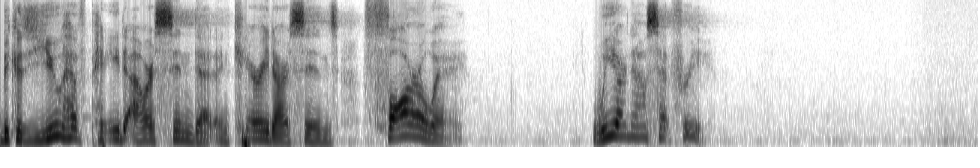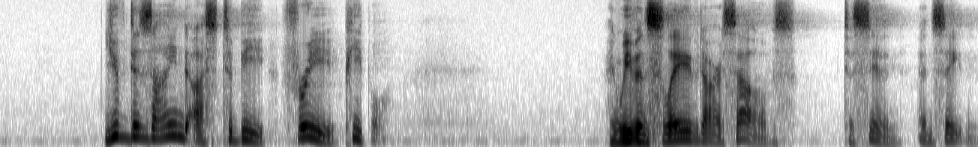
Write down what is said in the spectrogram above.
because you have paid our sin debt and carried our sins far away, we are now set free. You've designed us to be free people. And we've enslaved ourselves to sin and Satan.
